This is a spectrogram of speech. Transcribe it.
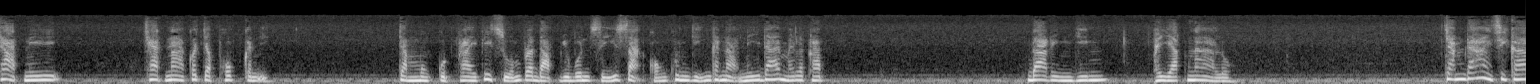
ชาตินี้ ชาติหน้าก็จะพบกันอีกจำมงกุฎไพรที่สวมประดับอยู่บนศีรษะของคุณหญิงขณะนี้ได้ไหมล่ะครับ ดารินยิ้ม พยักหน้าลงจำได้สิคะ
